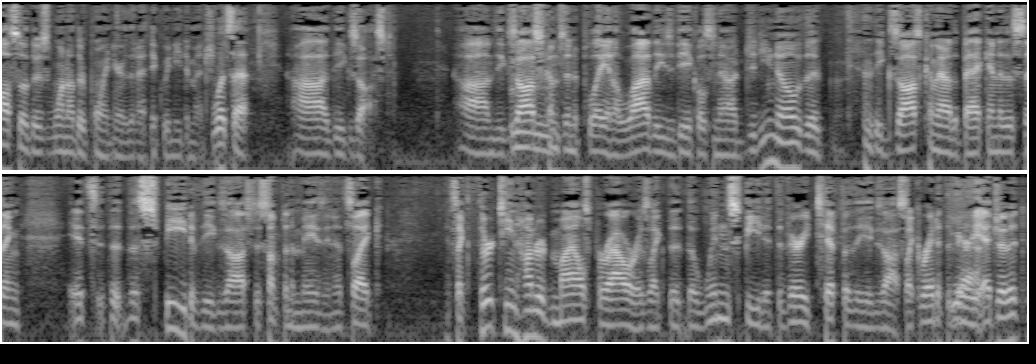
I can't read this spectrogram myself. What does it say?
also, there's one other point here that I think we need to mention. What's that? Uh, the exhaust. Um, the exhaust Mm. comes into play in a lot of these vehicles now. Did you know that the exhaust coming out of the back end of this thing? It's the the speed of the exhaust is something amazing. It's like it's like 1300 miles per hour is like the, the wind speed at the very tip of the exhaust, like right at the very edge of it.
